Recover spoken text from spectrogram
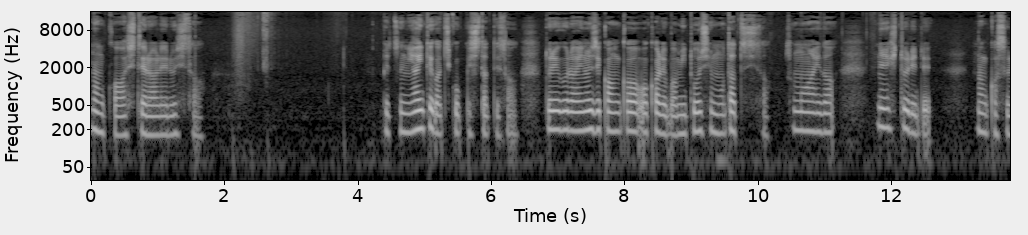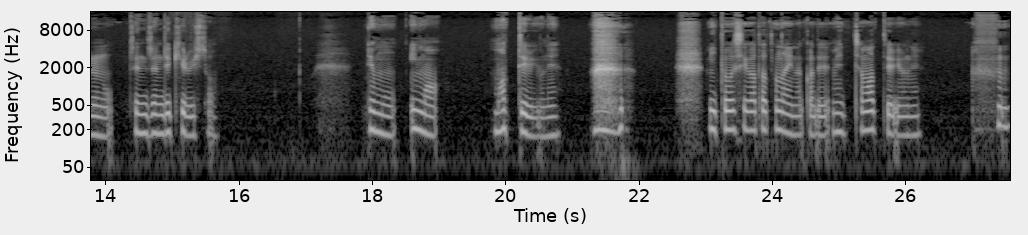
なんかしてられるしさ。別に相手が遅刻したってさ、どれぐらいの時間か分かれば見通しも立つしさ、その間、ね、一人でなんかするの全然できるしさ。でも今待ってるよね。見通しが立たない中でめっちゃ待ってるよね。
